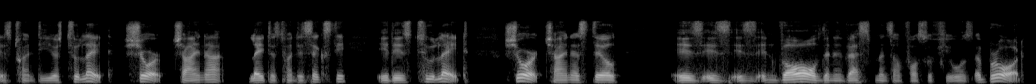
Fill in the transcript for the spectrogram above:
is 20 years too late. Sure, China latest 2060, it is too late. Sure, China still is, is, is involved in investments on fossil fuels abroad.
